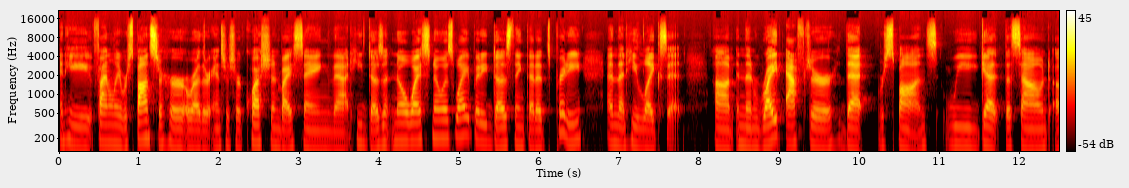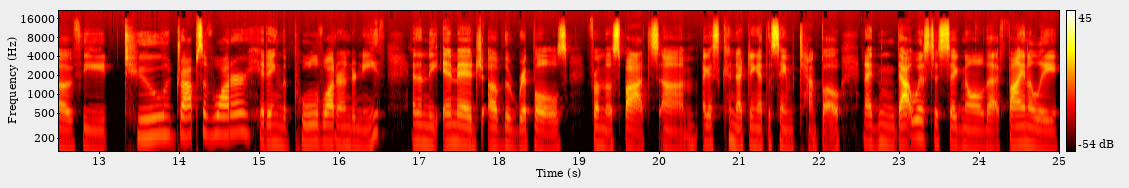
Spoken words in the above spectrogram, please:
And he finally responds to her, or rather answers her question by saying that he doesn't know why snow is white, but he does think that it's pretty and that he likes it. Um, and then right after that response, we get the sound of the two drops of water hitting the pool of water underneath, and then the image of the ripples from those spots, um, I guess, connecting at the same tempo. And I think that was to signal that finally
